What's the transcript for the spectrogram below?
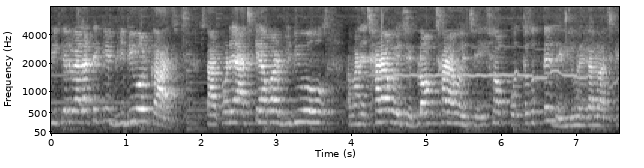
বিকেল বেলা থেকে ভিডিওর কাজ তারপরে আজকে আবার ভিডিও মানে ছাড়া হয়েছে ব্লগ ছাড়া হয়েছে এই সব করতে করতে দেরি হয়ে গেল আজকে।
